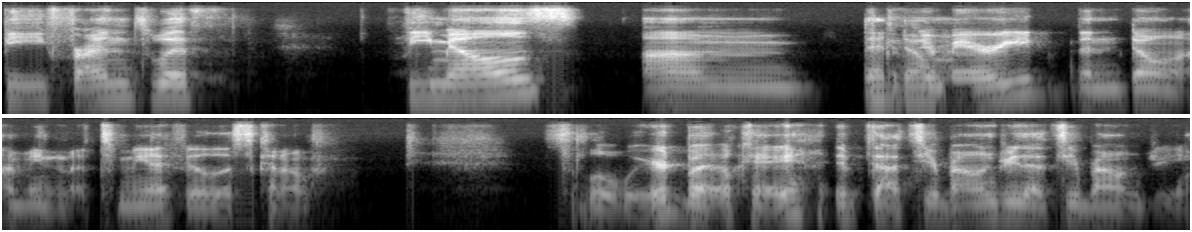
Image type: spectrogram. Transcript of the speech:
be friends with females, um, then don't you're married, then don't. I mean, to me, I feel that's kind of it's a little weird, but okay. If that's your boundary, that's your boundary.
